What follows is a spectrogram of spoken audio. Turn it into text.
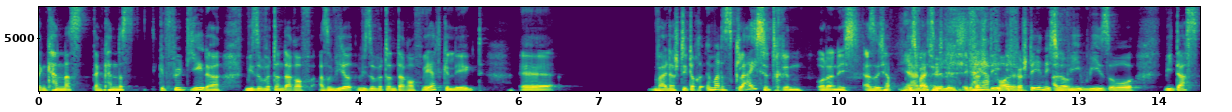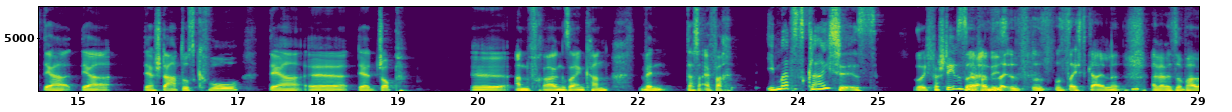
dann kann das, dann kann das gefühlt jeder. Wieso wird dann darauf, also wie, wieso wird dann darauf Wert gelegt, äh, weil da steht doch immer das Gleiche drin, oder nicht? Also ich habe, Ja, ich weiß natürlich. nicht, ich Ja, ja, verstehe, voll. ich verstehe nicht, Also- wie, wie so, wie das der, der, der Status quo der, äh, der Job äh, Anfragen sein kann, wenn das einfach immer das Gleiche ist. So, ich verstehe das Ja, einfach nicht. ist, es ist, es ist echt geil, ne? Also wenn man so ein paar,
